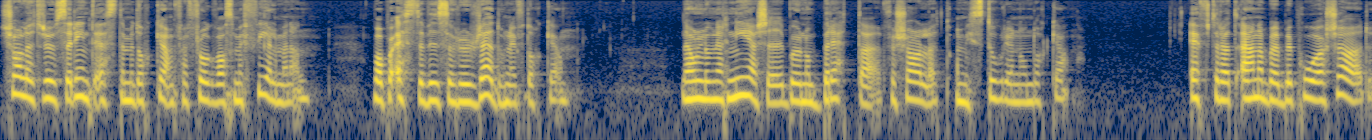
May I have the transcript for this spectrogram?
Charlotte rusar in till Ester med dockan för att fråga vad som är fel med den. Varpå Ester visar hur rädd hon är för dockan. När hon lugnat ner sig börjar hon berätta för Charlotte om historien om dockan. Efter att Annabelle blev påkörd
